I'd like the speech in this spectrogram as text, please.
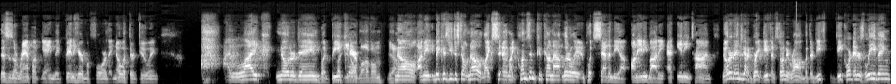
This is a ramp up game. They've been here before. They know what they're doing. I like Notre Dame, but be but careful. love them. Yeah. No, I mean because you just don't know. Like like Clemson could come out literally and put seventy up on anybody at any time. Notre Dame's got a great defense. Don't be wrong, but their D, D coordinator's leaving.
